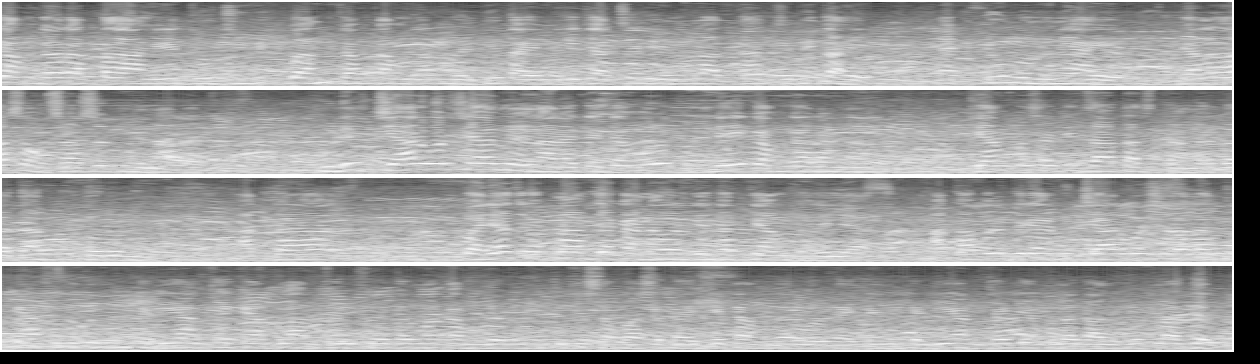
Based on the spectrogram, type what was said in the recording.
कामगार आता आहे जो जीवित बांधकाम कामगार नोंदीत आहे म्हणजे ज्याच्या रेणूला आता जीवित आहे ॲक्टिव्ह नोंदणी आहे त्याला हा संसारसर मिळणार आहे. पुढील चार वर्ष हा मिळणार आहे. त्याच्यामुळे कुठल्याही कामगारांनी कॅम्पसाठी जात असताना गदारोळ करू नये. आता बऱ्याच घटना आमच्या कानावर येतात कॅम्प झालेल्या. आतापर्यंत तरी आम्ही चार वर्ष झाला आम्ही कॅम्प बघून कधी आमच्या कॅम्पला आमच्या विश्वकर्मा कामगार तुझे सभासद आहेत जे कामगार वर्ग आहेत त्यांनी कधी आमच्या कॅम्पला गालबोट लागेल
